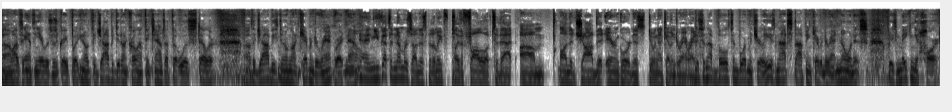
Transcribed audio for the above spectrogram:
Um, obviously, Anthony Edwards was great, but, you know, the job he did on Karl-Anthony Towns I thought was stellar. Uh, the job he's doing on Kevin Durant right now. And you've got the numbers on this, but let me play the follow up to that um, on the job that Aaron Gordon is doing on Kevin Durant right This now. This is not bulletin board material. He is not stopping Kevin Durant. No one is, but he's making it hard.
